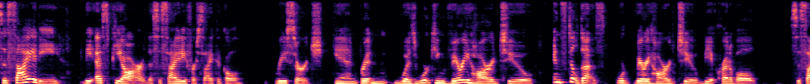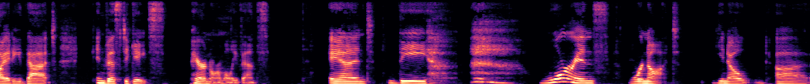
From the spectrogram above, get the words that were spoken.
society, the SPR, the Society for Psychical Research in Britain, was working very hard to, and still does work very hard to be a credible society that investigates paranormal events. And the Warrens were not, you know, uh,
